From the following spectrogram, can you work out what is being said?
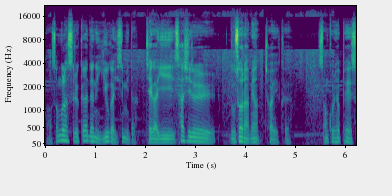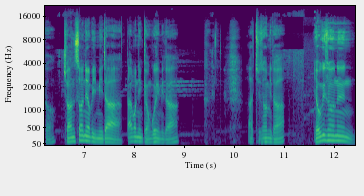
어, 선글라스를 껴야 되는 이유가 있습니다. 제가 이 사실을 누설하면 저희 그 썬콜 협회에서 전선엽입니다. 따거님 경고입니다. 아 죄송합니다. 여기서는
